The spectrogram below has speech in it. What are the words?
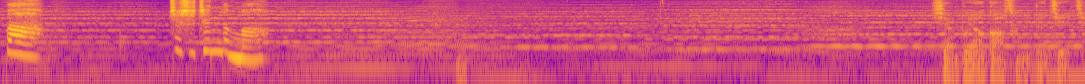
爸，这是真的吗？先不要告诉你的姐姐。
